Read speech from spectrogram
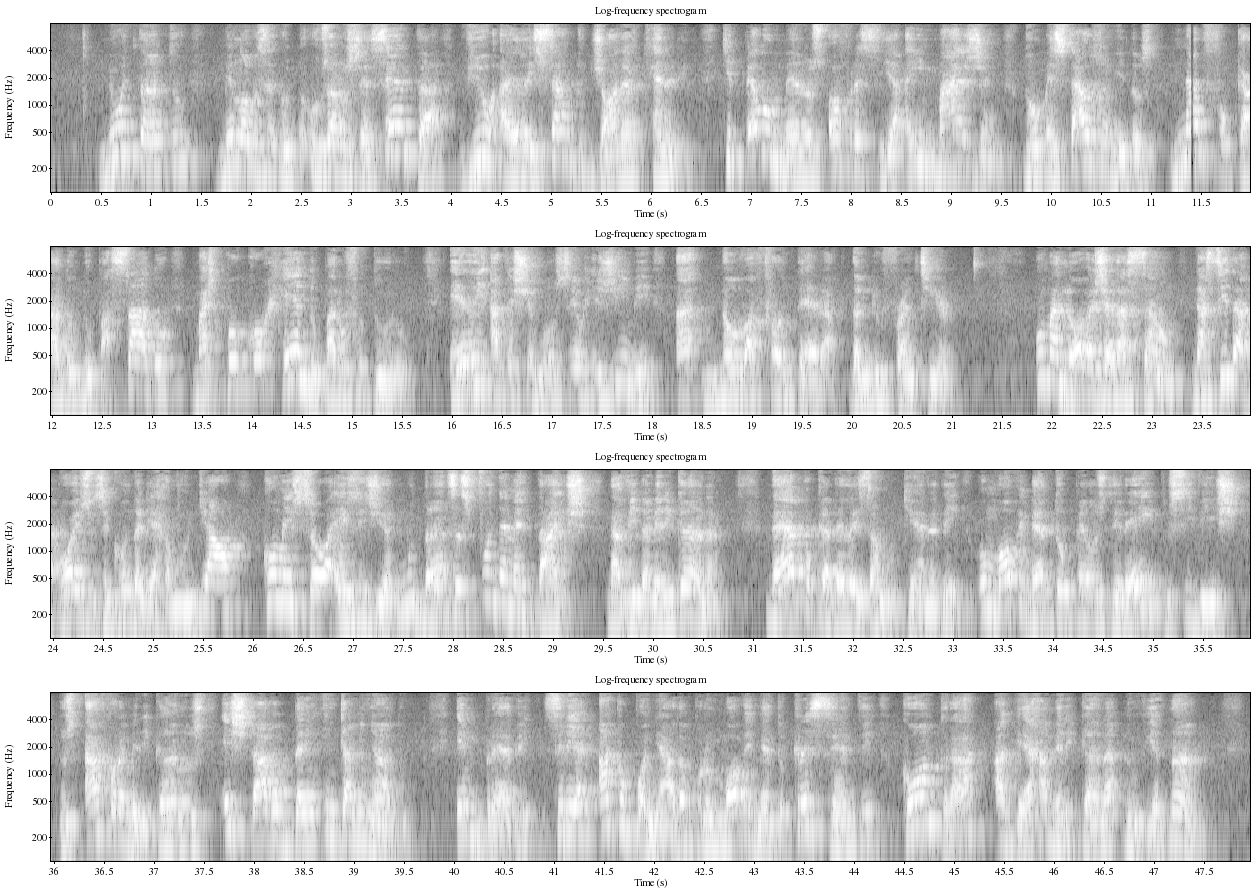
No entanto, 19, os anos 60 viu a eleição do John F. Kennedy, que pelo menos oferecia a imagem dos Estados Unidos não focado no passado, mas correndo para o futuro. Ele até chamou seu regime a nova fronteira, the new frontier. Uma nova geração, nascida após a Segunda Guerra Mundial, começou a exigir mudanças fundamentais na vida americana. Na época da eleição do Kennedy, o movimento pelos direitos civis dos afro-americanos estava bem encaminhado. Em breve, seria acompanhada por um movimento crescente contra a guerra americana no Vietnã.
